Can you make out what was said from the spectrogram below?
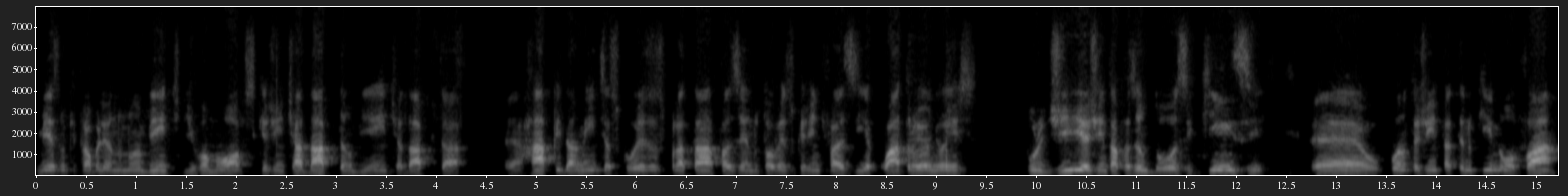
mesmo que trabalhando no ambiente de home office, que a gente adapta o ambiente, adapta é, rapidamente as coisas para estar tá fazendo talvez o que a gente fazia quatro reuniões por dia, a gente está fazendo 12, 15, é, o quanto a gente está tendo que inovar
